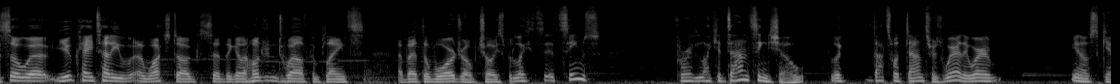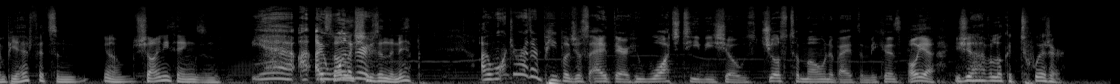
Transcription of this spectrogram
So, uh, UK Telly uh, Watchdog said they got 112 complaints about the wardrobe choice, but like it seems for like a dancing show, like that's what dancers wear. They wear, you know, skimpy outfits and you know shiny things, and Yeah, I, I it's not wonder. like she was in the nip. I wonder are there people just out there who watch TV shows just to moan about them because Oh yeah, you should have a look at Twitter.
